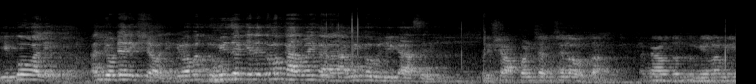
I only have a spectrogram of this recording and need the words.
इकोवाले आणि छोट्या रिक्षावाले. की बाबा तुम्ही जर केले तर मग कारवाई करा आम्ही करू जी काय असेल. रिक्षा आपण चर्चेला होता. तर काय होतं तुम्हाला मी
